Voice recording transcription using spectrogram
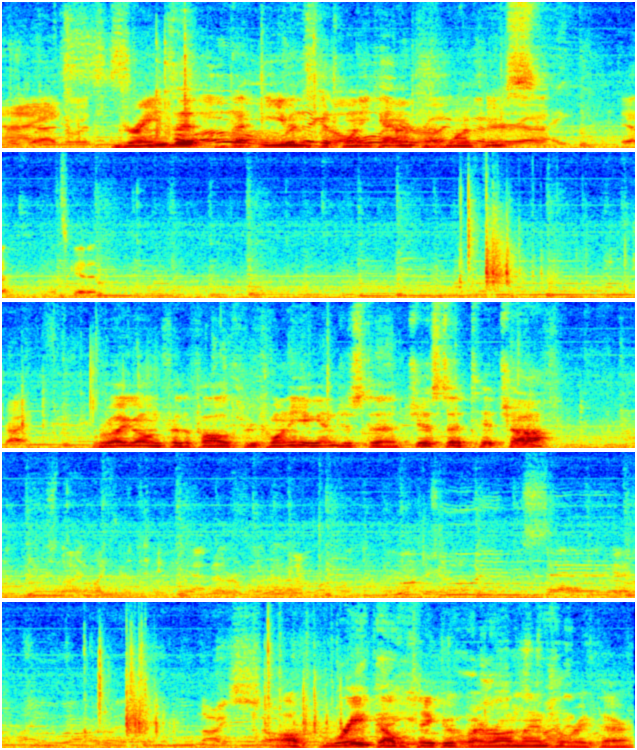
Nice. Drains it. That evens the 20 hole count here, at one We better, apiece. Get it. Try. Roy going for the follow through 20 again. Just a just a titch off. Nice shot. Oh, great double takeout by Ron Langell right there.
